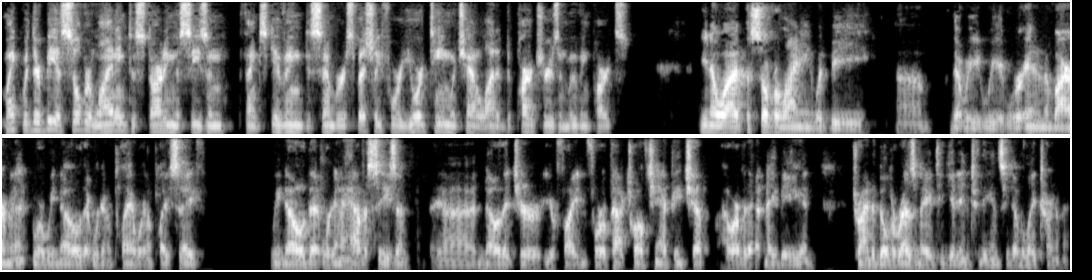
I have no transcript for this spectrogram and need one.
Mike, would there be a silver lining to starting the season Thanksgiving, December, especially for your team, which had a lot of departures and moving parts? You know what? The silver lining would be um, that we, we, we're in an environment where we know that we're going to play and we're going to play safe. We know that we're going to have a season. Uh, know that you're you're fighting for a Pac-12 championship, however that may be, and trying to build a resume to get into the NCAA tournament.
